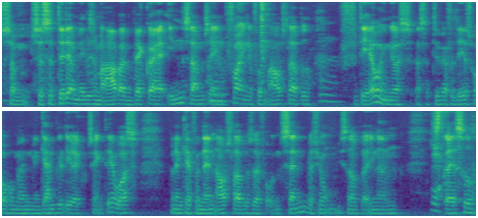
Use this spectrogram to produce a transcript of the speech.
Som, så, så det der med ligesom at arbejde med, hvad gør jeg inden samtalen, mm. for egentlig at få dem afslappet. Mm. For det er jo egentlig også, altså det er i hvert fald det, jeg tror på, man, man gerne vil i rekruttering. Det er jo også, hvordan kan jeg få den anden afslappet, så jeg får den sande version, i stedet for en anden ja. stresset.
